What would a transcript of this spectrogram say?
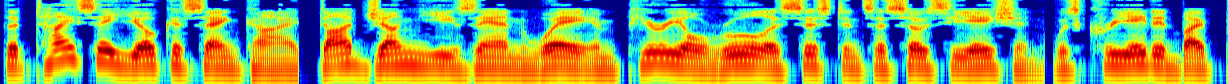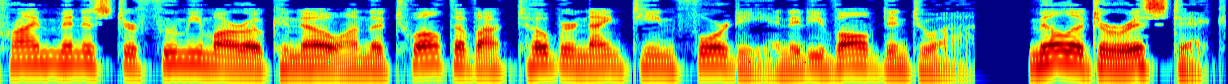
The Taisei Yokusankai, Da Zheng Yi Zan Wei Imperial Rule Assistance Association was created by Prime Minister Fumimaro Konoe on 12 October 1940 and it evolved into a «militaristic»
